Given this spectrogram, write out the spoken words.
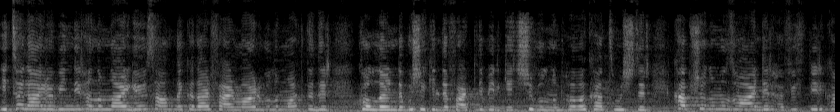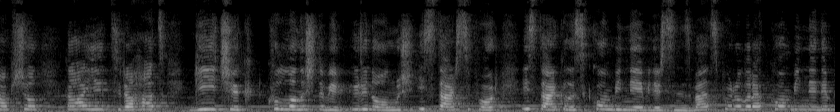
İthal aerobindir hanımlar göğüs altına kadar fermuarı bulunmaktadır. Kollarında bu şekilde farklı bir geçişi bulunup hava katmıştır. Kapşonumuz vardır hafif bir kapşon. Gayet rahat giy çık kullanışlı bir ürün olmuş. İster spor ister klasik kombinleyebilirsiniz ben spor olarak kombinledim.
